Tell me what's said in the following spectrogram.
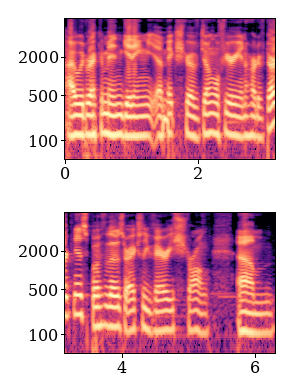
I would recommend getting a mixture of Jungle Fury and Heart of Darkness. Both of those are actually very strong. Um,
